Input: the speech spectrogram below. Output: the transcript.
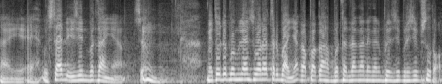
Nah, iya. eh, Ustadz izin bertanya. Siap. Metode pemilihan suara terbanyak apakah bertentangan dengan prinsip-prinsip surah?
